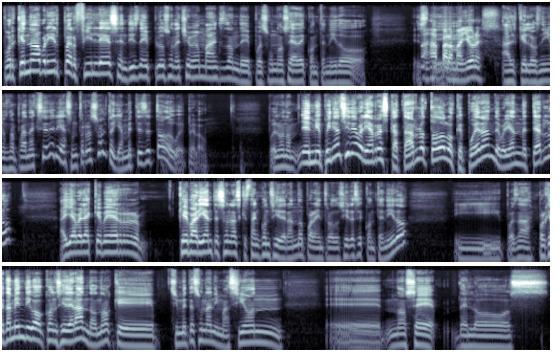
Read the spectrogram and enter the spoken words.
¿Por qué no abrir perfiles en Disney Plus o en HBO Max donde pues uno sea de contenido Ajá, este, para mayores. al que los niños no puedan acceder y asunto resuelto? Ya metes de todo, güey, pero pues bueno, en mi opinión sí deberían rescatarlo todo lo que puedan, deberían meterlo. Ahí habría que ver qué variantes son las que están considerando para introducir ese contenido. Y pues nada, porque también digo, considerando, ¿no? Que si metes una animación, eh, no sé, de los...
